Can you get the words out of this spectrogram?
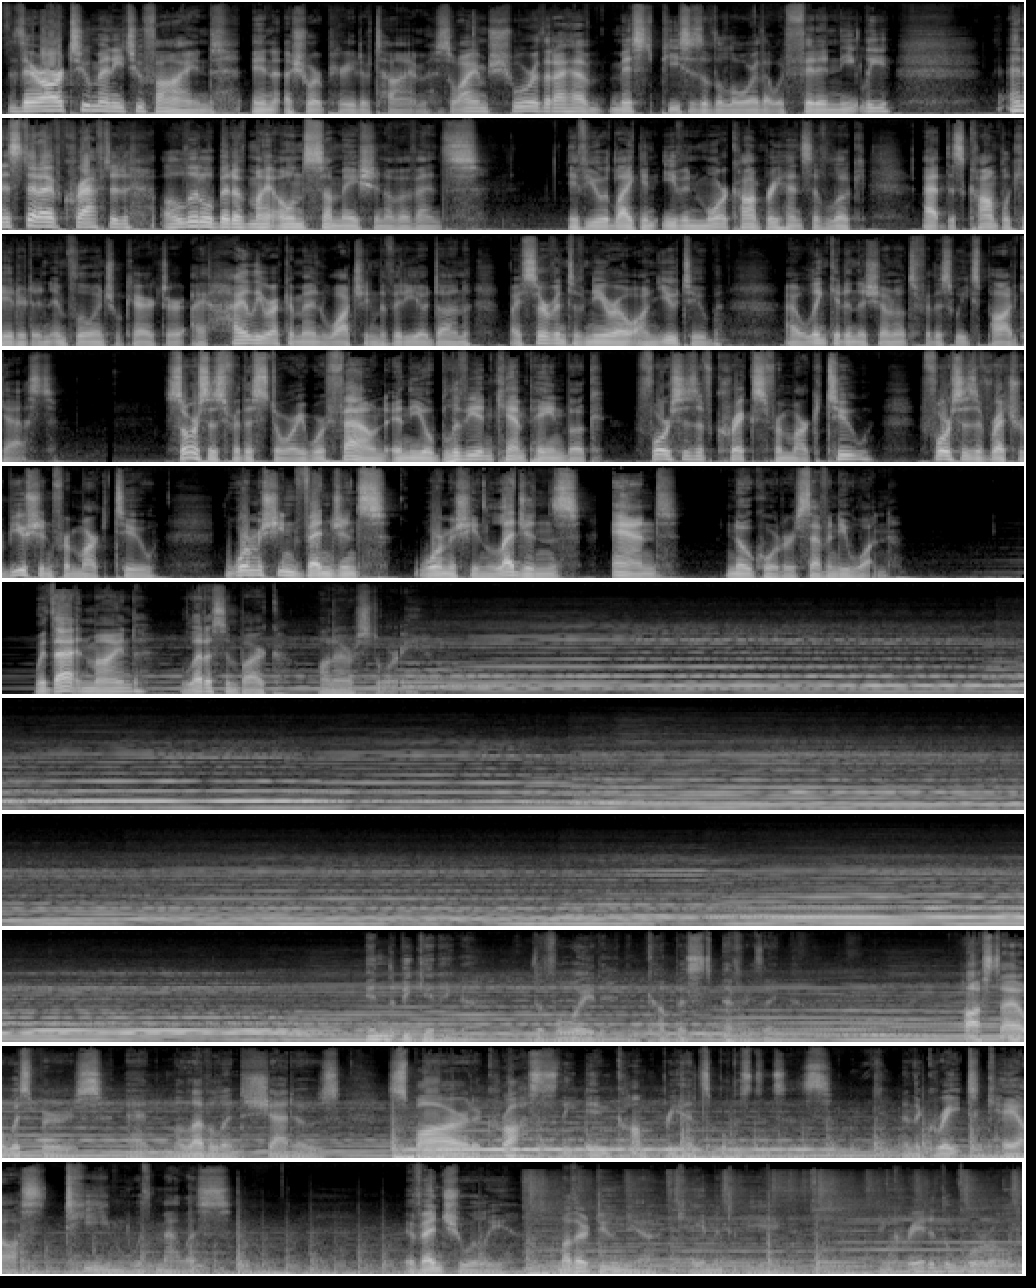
there are too many to find in a short period of time, so I am sure that I have missed pieces of the lore that would fit in neatly, and instead I've crafted a little bit of my own summation of events. If you would like an even more comprehensive look at this complicated and influential character, I highly recommend watching the video done by Servant of Nero on YouTube. I will link it in the show notes for this week's podcast. Sources for this story were found in the Oblivion campaign book, Forces of Cryx from Mark II, Forces of Retribution from Mark II, Warmachine Vengeance, Warmachine Legends, and No Quarter 71. With that in mind, let us embark on our story. Beginning, the void encompassed everything. Hostile whispers and malevolent shadows sparred across the incomprehensible distances, and the great chaos teemed with malice. Eventually, Mother Dhunia came into being and created the world,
